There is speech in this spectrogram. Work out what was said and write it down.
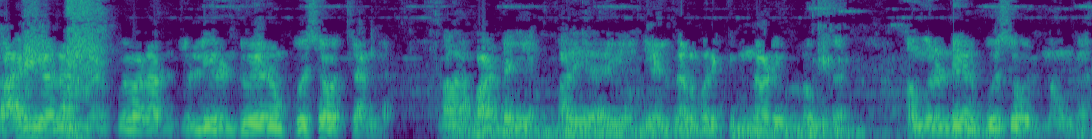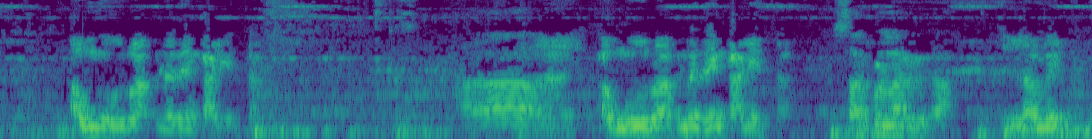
காரியாளர் கருப்பு வேளார்னு சொல்லி ரெண்டு பேரும் பூசை வச்சாங்க. பாட்டைங்க ஏழு தலைமுறைக்கு முன்னாடி உள்ளவங்க. அவங்க ரெண்டு பேரும் பூசை வச்சிருந்தவங்க. அவங்க உருவாக்குனதே காளியத்தான். அவங்க உருவாக்குனதே காளியத்தான். சர்ப்பெல்லாம் இருக்குதா? எல்லாமே இருக்கு.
